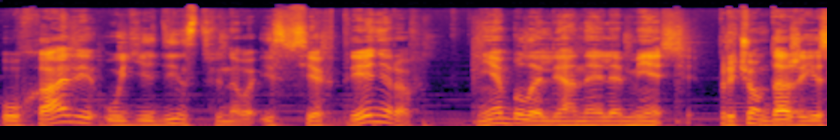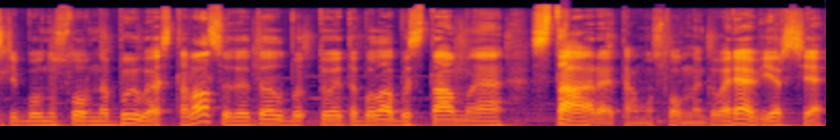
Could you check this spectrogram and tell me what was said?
у Хави, у единственного из всех тренеров, не было Лионеля Месси. Причем даже если бы он условно был и оставался, то это, то это была бы самая старая, там, условно говоря, версия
